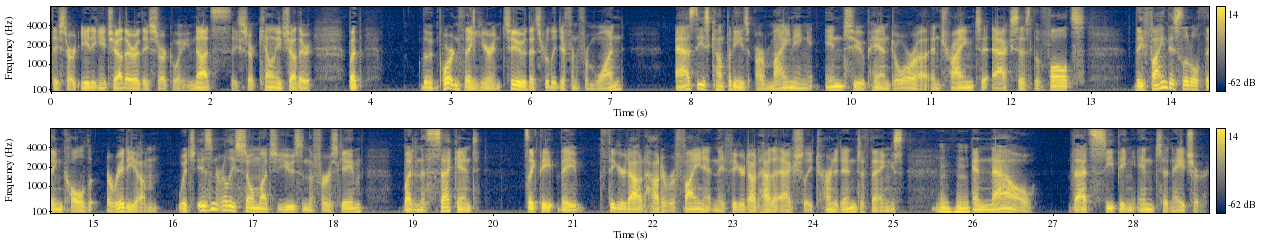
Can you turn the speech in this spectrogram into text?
they start eating each other they start going nuts they start killing each other. But the important thing here in two that's really different from one as these companies are mining into Pandora and trying to access the vaults, they find this little thing called Eridium, which isn't really so much used in the first game, but in the second, it's like they they figured out how to refine it and they figured out how to actually turn it into things. Mm-hmm. And now that's seeping into nature.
